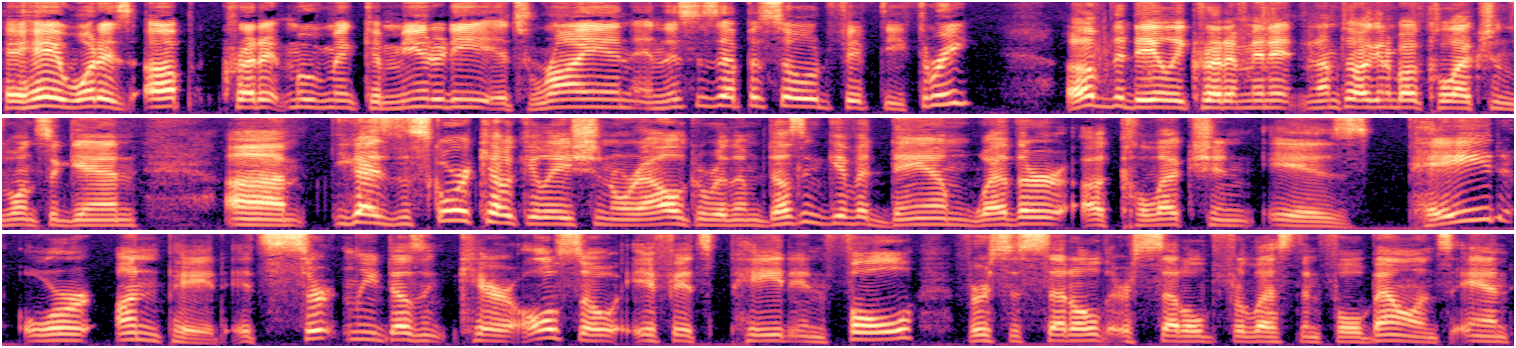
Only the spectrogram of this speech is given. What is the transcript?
Hey, hey, what is up, credit movement community? It's Ryan, and this is episode 53 of the Daily Credit Minute, and I'm talking about collections once again. Um, you guys, the score calculation or algorithm doesn't give a damn whether a collection is paid or unpaid. It certainly doesn't care also if it's paid in full versus settled or settled for less than full balance. And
